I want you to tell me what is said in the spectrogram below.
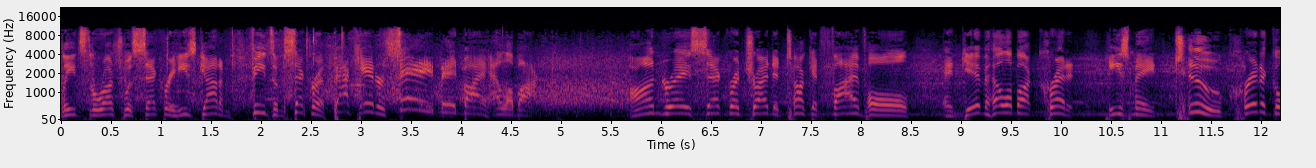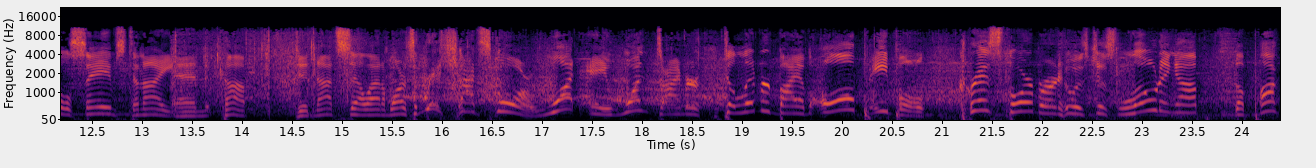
Leads the rush with Sekera. He's got him. Feeds him. Sekera. Backhander. Save made by Hellebuyck. Andre Sekera tried to tuck it five hole and give Hellebuyck credit. He's made two critical saves tonight, and Copp did not sell Adam Larsson. Wrist shot score. What a one timer delivered by, of all people, Chris Thorburn, who is just loading up. The puck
